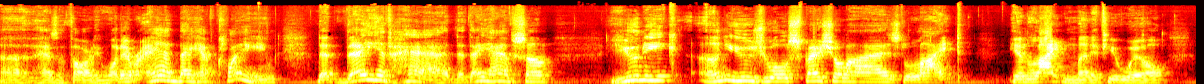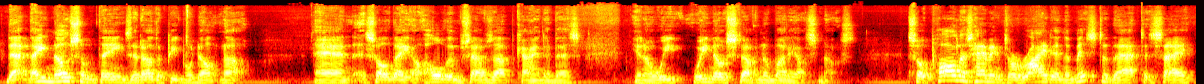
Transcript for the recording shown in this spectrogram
uh, has authority whatever. And they have claimed that they have had that they have some unique, unusual, specialized light, enlightenment, if you will, that they know some things that other people don't know. And so they hold themselves up kind of as, you know, we, we know stuff nobody else knows. So Paul is having to write in the midst of that to say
